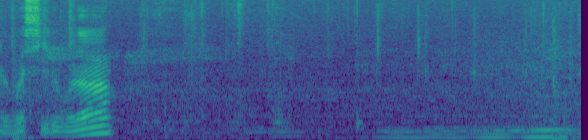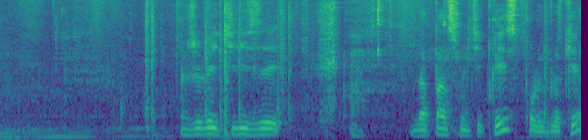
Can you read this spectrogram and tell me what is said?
Le voici, le voilà. Je vais utiliser la pince multiprise pour le bloquer.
